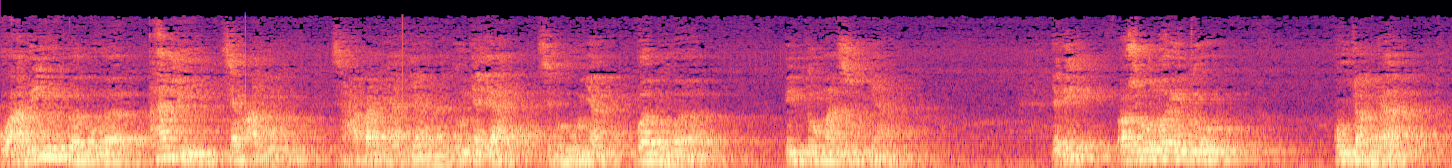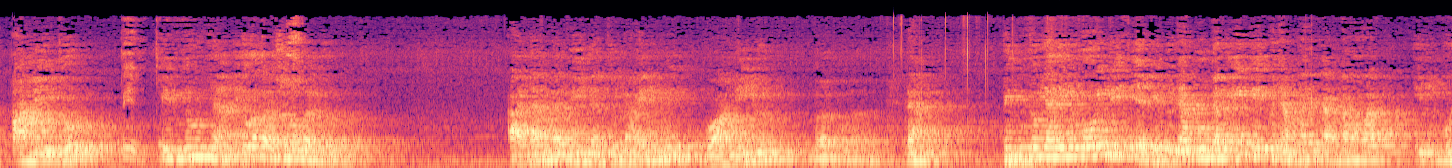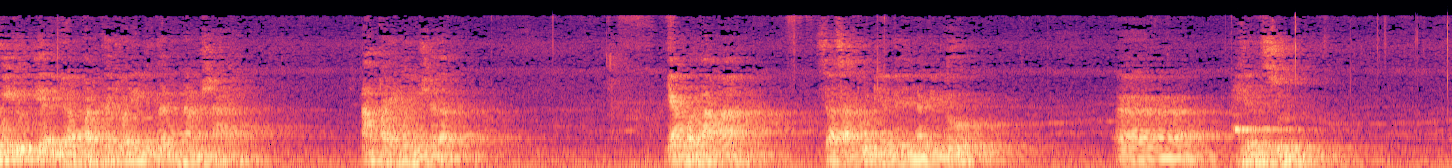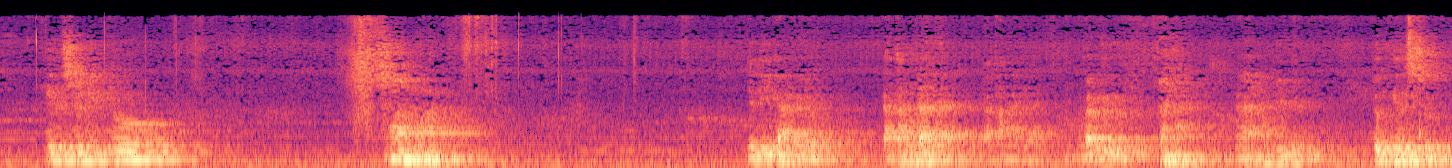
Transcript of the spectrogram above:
Wa Ali Ali siapa Ali itu? Sahabatnya yang tentunya ya sebukunya bahwa pintu masuknya. Jadi Rasulullah itu gudangnya, Ali itu pintunya. Itu kata Rasulullah itu. Ada Madinatul Ilmi wa Aliyun bahwa. Nah, pintunya ilmu ini, ya pintunya gudang ini ilmu itu tidak didapat kecuali dengan enam syarat. Apa itu enam syarat? Yang pertama, salah satu di antaranya itu uh, Hirsun itu selamat. Jadi enggak ya, datang enggak ya, datang aja. Bukan gitu. Nah, begitu. Itu hirsun.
